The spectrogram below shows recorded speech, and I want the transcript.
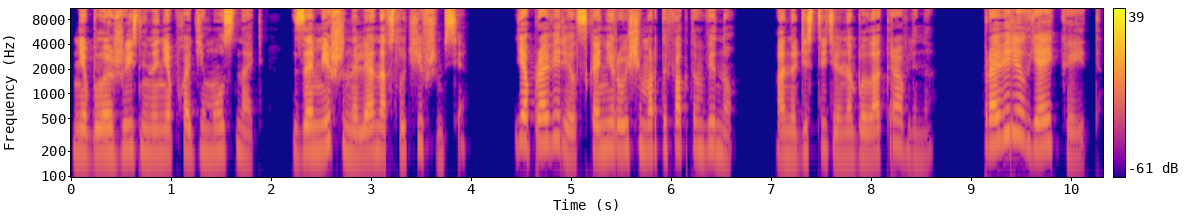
Мне было жизненно необходимо узнать, замешана ли она в случившемся. Я проверил сканирующим артефактом вино. Оно действительно было отравлено. Проверил я и Кейт.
